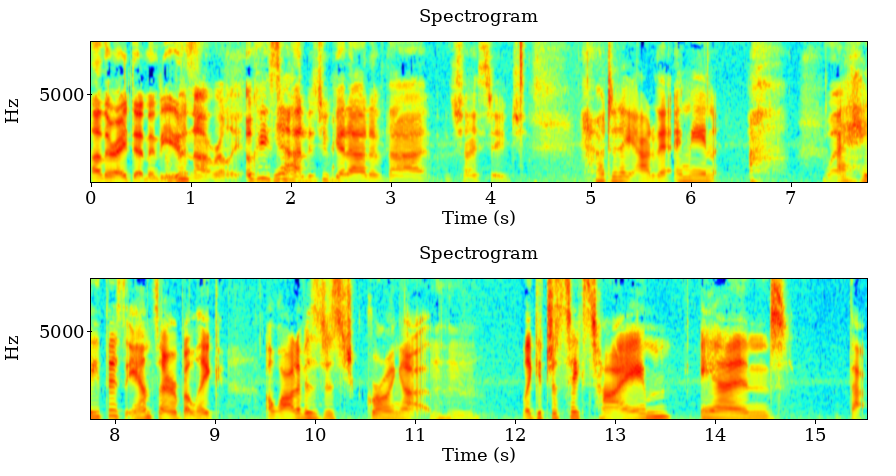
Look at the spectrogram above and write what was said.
other identities. but not really. Okay, so Yeah. how did you get out of that shy stage? How did I out of it? I mean, When? I hate this answer, but like a lot of it is just growing up. Mm-hmm. Like it just takes time and that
